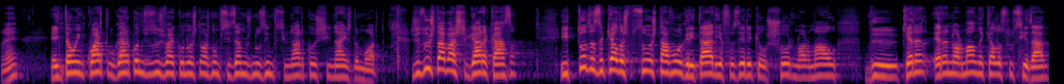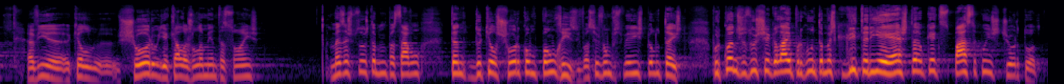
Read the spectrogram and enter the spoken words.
Não é? Então, em quarto lugar, quando Jesus vai connosco, nós não precisamos nos impressionar com os sinais da morte. Jesus estava a chegar a casa e todas aquelas pessoas estavam a gritar e a fazer aquele choro normal de que era, era normal naquela sociedade. Havia aquele choro e aquelas lamentações. Mas as pessoas também passavam tanto daquele choro como pão riso. E vocês vão perceber isto pelo texto. Porque quando Jesus chega lá e pergunta, mas que gritaria é esta? O que é que se passa com este choro todo?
